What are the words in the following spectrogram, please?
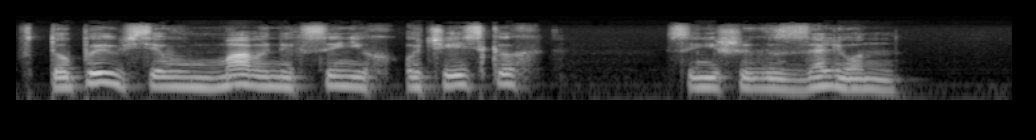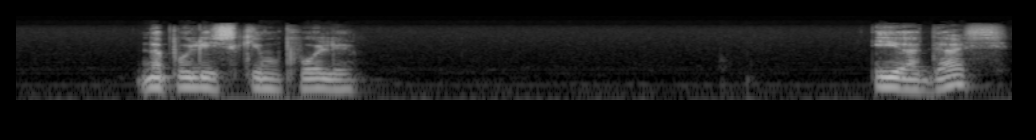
втопився в маминих синіх очиськах, синіших зальон на Поліськім полі. І Адась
